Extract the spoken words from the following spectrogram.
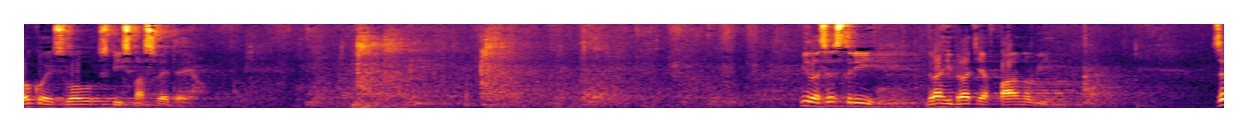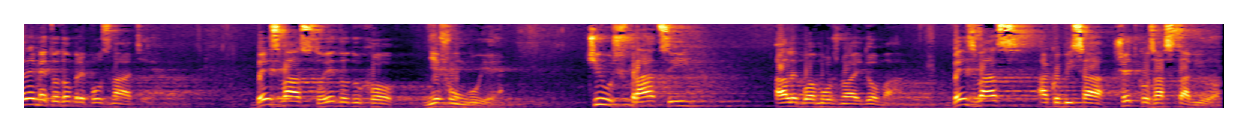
Toľko je slov z písma svätého. Milé sestry, drahí bratia v pánovi, zrejme to dobre poznáte. Bez vás to jednoducho nefunguje. Či už v práci, alebo možno aj doma. Bez vás, ako by sa všetko zastavilo.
